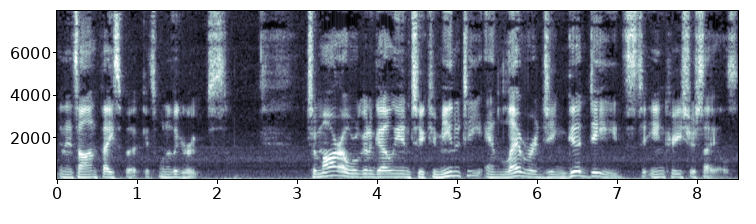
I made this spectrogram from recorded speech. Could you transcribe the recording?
and it's on Facebook. It's one of the groups. Tomorrow, we're going to go into community and leveraging good deeds to increase your sales.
